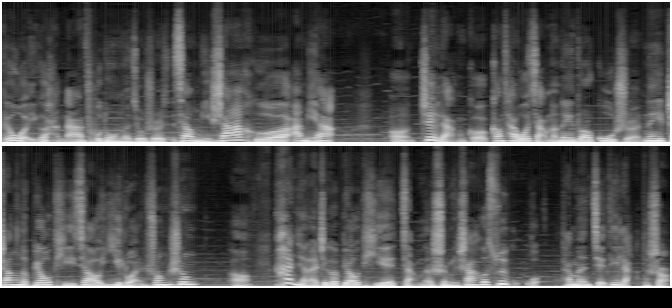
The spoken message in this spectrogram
给我一个很大触动的，就是像米莎和阿米亚，嗯，这两个刚才我讲的那一段故事，那一章的标题叫“异卵双生”。嗯，看起来这个标题讲的是米莎和碎骨他们姐弟俩的事儿，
